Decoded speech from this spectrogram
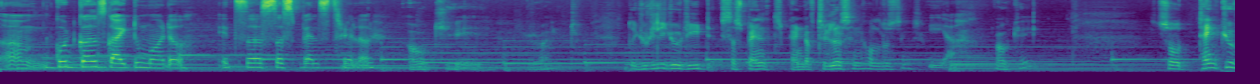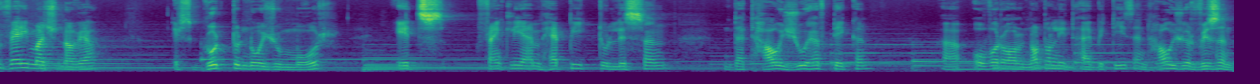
um, Good Girl's Guide to Murder. It's a suspense thriller. Okay, right. So usually you read suspense kind of thrillers and all those things. Yeah. Okay. So thank you very much, Navya. It's good to know you more. It's frankly, I'm happy to listen that how you have taken uh, overall not only diabetes and how your vision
